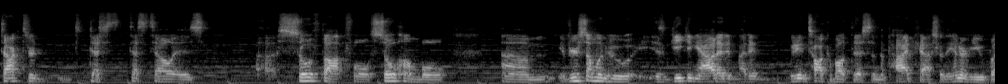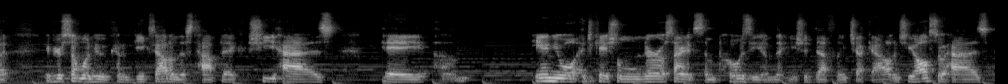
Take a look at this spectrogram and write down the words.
Dr. Desautels is uh, so thoughtful, so humble. Um, if you're someone who is geeking out, at didn't, I didn't, we didn't talk about this in the podcast or the interview, but if you're someone who kind of geeks out on this topic, she has a um, annual educational neuroscience symposium that you should definitely check out, and she also has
